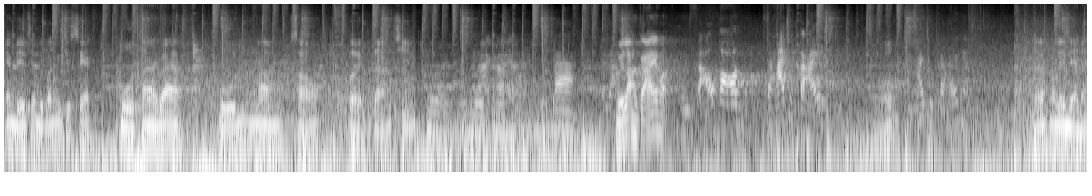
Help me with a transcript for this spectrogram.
Em đếm xem được bao nhiêu chiếc xe. 1, 2, 3, 4, 5, 6, 7, 8, 9 10, 11, 12, 13 15 cái em ạ. 16 con Và 20 cái. Đó. 20 cái anh ạ. Đấy con lên đèn này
